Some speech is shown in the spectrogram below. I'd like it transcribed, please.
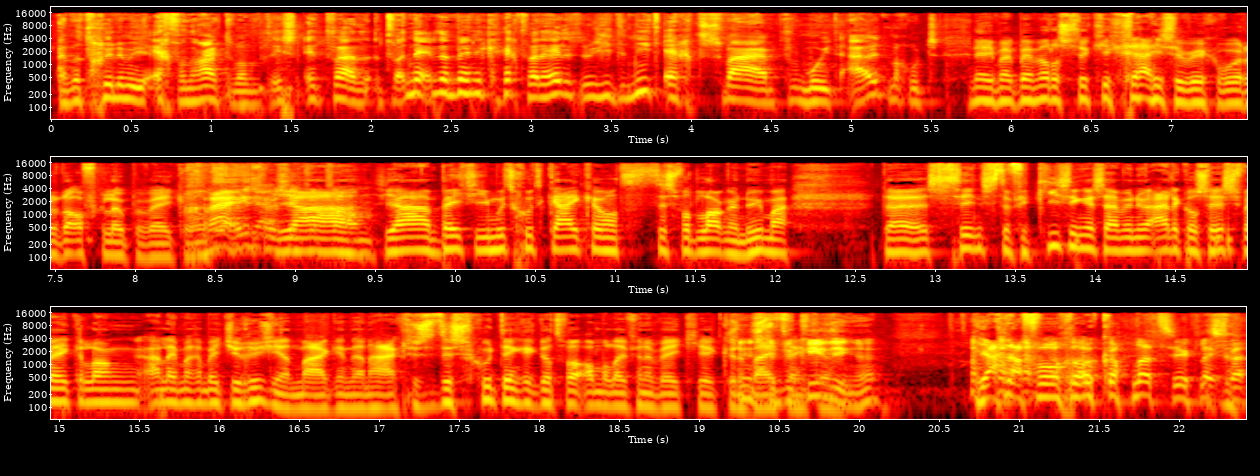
En wat gunnen we je echt van harte, want het is... Het, wa- het, nee, dan ben ik echt de hele... Je ziet er niet echt zwaar vermoeid uit, maar goed. Nee, maar ik ben wel een stukje grijzer weer geworden de afgelopen weken. Grijs, waar zit ja, het dan? ja, een beetje. Je moet goed kijken, want het is wat langer nu. Maar de, sinds de verkiezingen zijn we nu eigenlijk al zes weken lang alleen maar een beetje ruzie aan het maken in Den Haag. Dus het is goed, denk ik, dat we allemaal even een weekje kunnen Sinds de bijtanken. verkiezingen. Ja, daarvoor ook al natuurlijk. Maar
